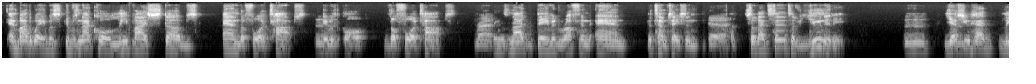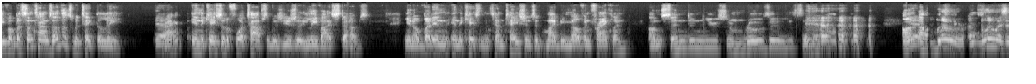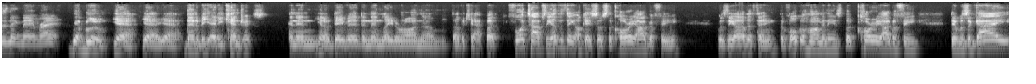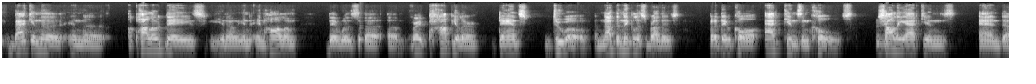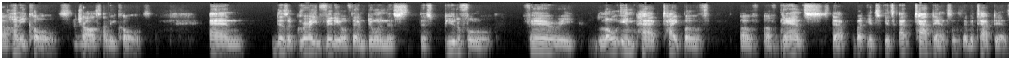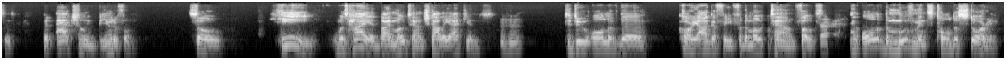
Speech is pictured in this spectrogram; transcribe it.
And by the way, it was it was not called Levi Stubbs and the Four Tops. It Mhm. was called the Four Tops. right. It was not David Ruffin and the Temptation Yeah. so that sense of unity. hmm Yes, Mhm. you had Levi, but sometimes others would take the lead, Yeah. right? In the case of the Four Tops, it was usually Levi Stubbs, you know. But in in the case of the Temptations, it might be Melvin Franklin. I'm sending you some roses. On- Yeah, uh, Blue. Blue is his nickname, right? yeah, Blue. Yeah, yeah, yeah. Then it'd be Eddie Kendricks, and then you know David, and then later on um, the other cat. But Four Tops. The other thing, okay, so it's the choreography was the other thing. The vocal harmonies, the choreography. There was a guy back in the in the Apollo days, you know, in in Harlem. There was a, a very popular dance duo, not the Nicholas brothers, but they were called Atkins and Coles. Mhm. Cholly Atkins and uh, Honi Coles, Mhm. Charles Honi Coles. And there's a great video of them doing this this beautiful, very low impact type of of of dance step, but it's it's at tap dances. They were tap dances, but actually beautiful. So he was hired by Motown, Cholly Atkins, Mhm. to do all of the choreography for the Motown folks. Right. And all of the movements told a story.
